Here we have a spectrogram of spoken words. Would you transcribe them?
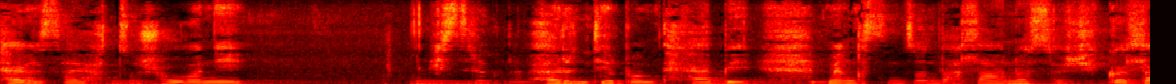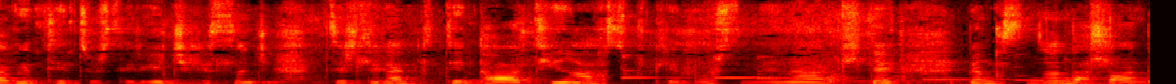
50 сая оцсон шувууны эсрэг 20 тэрбум дахиад бий. 1970 оноос хойш экологийн тэнцвэр сэргээж эхэлсэн ч зэрлэг амьтдын тоо тэн хагас хүртлээр буурсан байна. Гэхдээ 1970 онд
